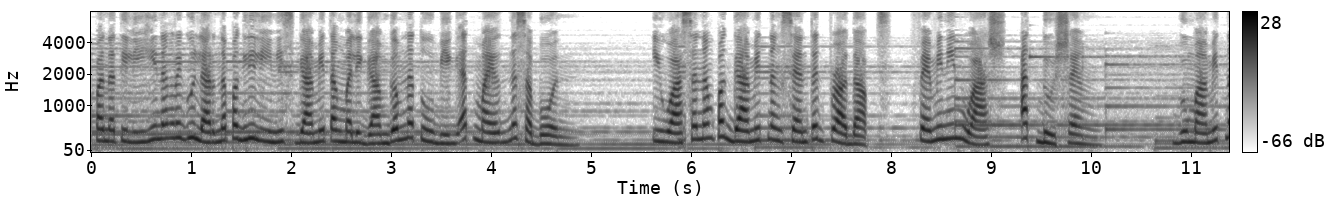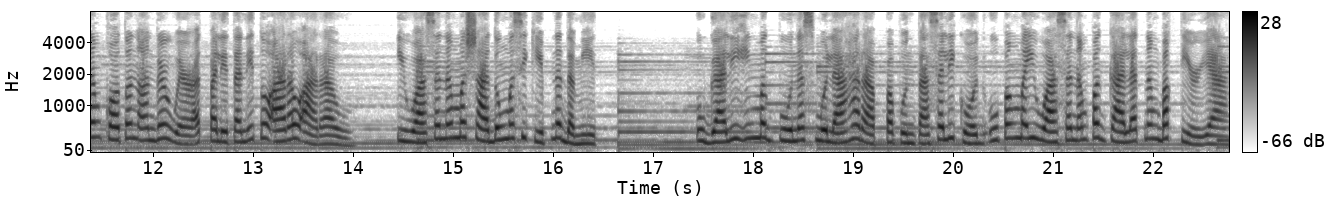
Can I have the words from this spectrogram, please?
Panatilihin ang regular na paglilinis gamit ang maligamgam na tubig at mild na sabon. Iwasan ang paggamit ng scented products, feminine wash, at douching. Gumamit ng cotton underwear at palitan ito araw-araw. Iwasan ang masyadong masikip na damit. Ugaliing magpunas mula harap papunta sa likod upang maiwasan ang pagkalat ng bakterya.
